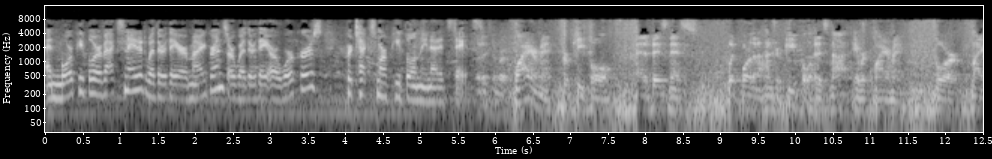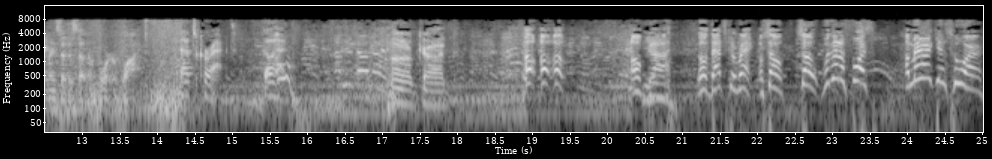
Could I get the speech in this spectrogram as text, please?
and more people are vaccinated, whether they are migrants or whether they are workers, protects more people in the United States. It's a requirement for people at a business with more than 100 people. It is not a requirement for migrants at the southern border. Why? That's correct. Go ahead. Oh, Oh, God. Oh, oh, oh. Oh, God. Oh, that's correct. So, so we're going to force Americans who are,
